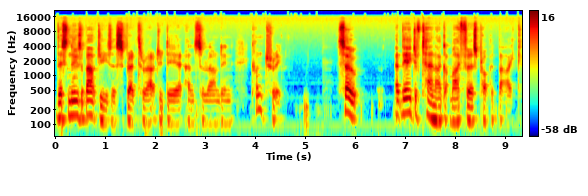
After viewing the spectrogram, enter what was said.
This news about Jesus spread throughout Judea and surrounding country. So, at the age of 10, I got my first proper bike.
